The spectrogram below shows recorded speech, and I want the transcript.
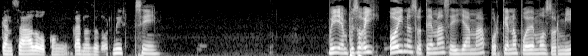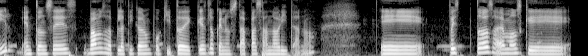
cansado o con ganas de dormir. Sí. Muy bien, pues hoy, hoy nuestro tema se llama ¿Por qué no podemos dormir? Entonces vamos a platicar un poquito de qué es lo que nos está pasando ahorita, ¿no? Eh, pues todos sabemos que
